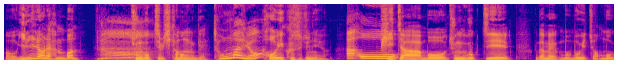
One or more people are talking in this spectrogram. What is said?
어 1년에 한 번 중국집 시켜 먹는 게 정말요? 거의 그 수준이에요. 아, 오. 피자, 뭐 중국집, 그다음에 뭐뭐 있죠? 뭐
